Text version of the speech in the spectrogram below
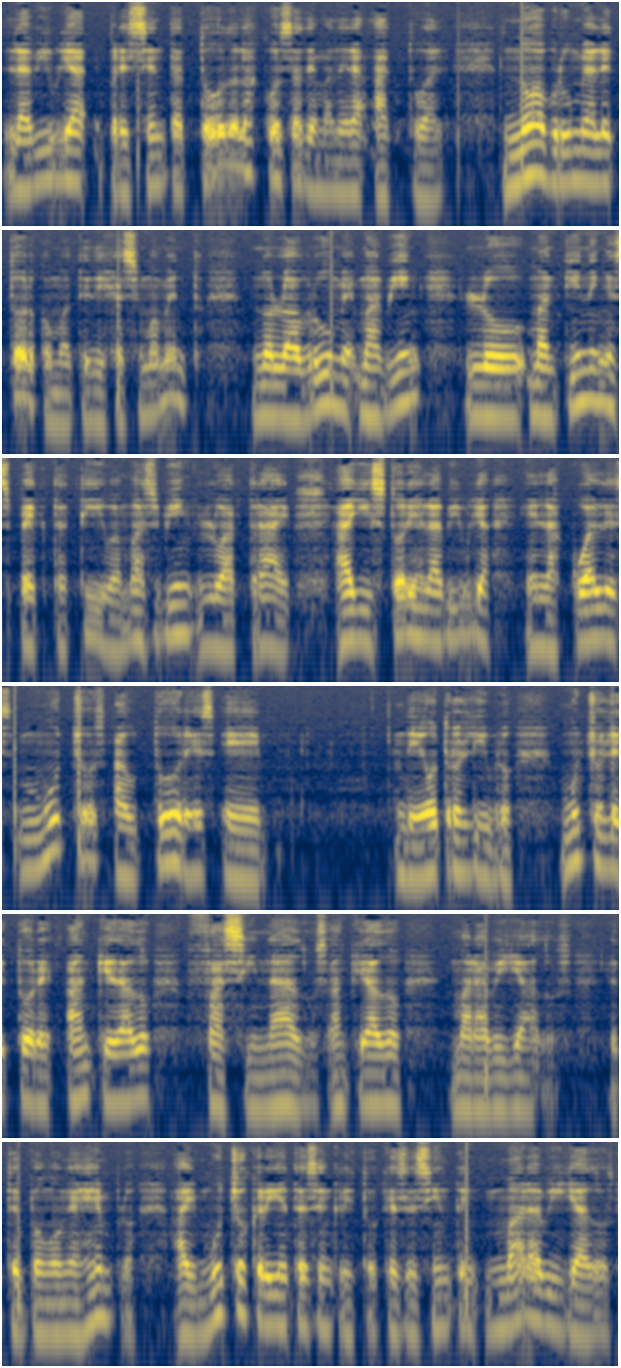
la Biblia presenta todas las cosas de manera actual. No abrume al lector, como te dije hace un momento, no lo abrume, más bien lo mantiene en expectativa, más bien lo atrae. Hay historias en la Biblia en las cuales muchos autores eh, de otros libros, muchos lectores han quedado fascinados, han quedado maravillados. Yo te pongo un ejemplo. Hay muchos creyentes en Cristo que se sienten maravillados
